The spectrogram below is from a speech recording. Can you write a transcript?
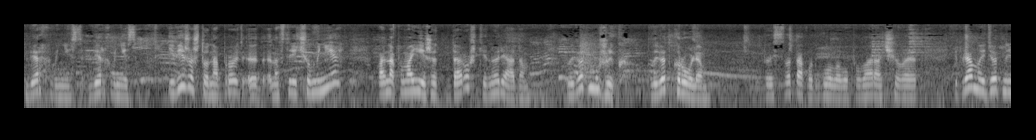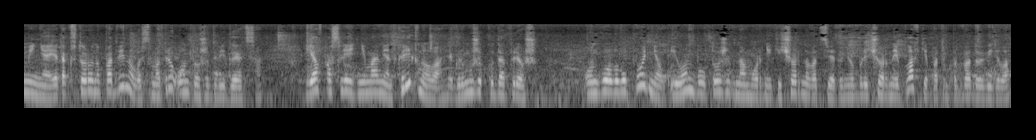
вверх-вниз, вверх-вниз. И вижу, что напротив, э, навстречу мне, по, по моей же дорожке, но рядом, плывет мужик, плывет кролем. То есть вот так вот голову поворачивает и прямо идет на меня. Я так в сторону подвинулась, смотрю, он тоже двигается. Я в последний момент крикнула, я говорю, мужик, куда прешь? Он голову поднял, и он был тоже в наморднике черного цвета. У него были черные плавки, я потом под водой видела.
